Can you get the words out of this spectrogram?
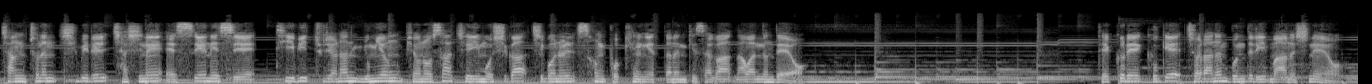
장촌은 11일 자신의 SNS에 TV 출연한 유명 변호사 제이모 씨가 직원을 성폭행했다는 기사가 나왔는데요. 댓글에 그게 저라는 분들이 많으시네요.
